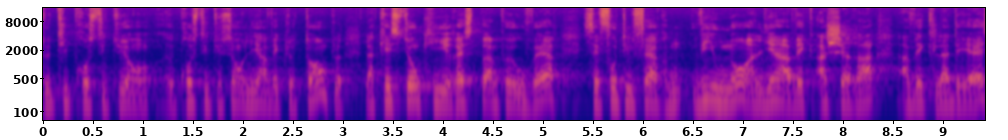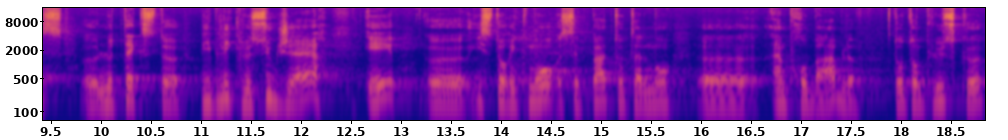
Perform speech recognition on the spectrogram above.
de type prostitution, prostitution en lien avec le temple. La question qui reste un peu ouverte, c'est faut-il faire, oui ou non, un lien avec Asherah, avec la déesse euh, Le texte biblique le suggère et euh, historiquement, ce n'est pas totalement improbable, d'autant plus que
